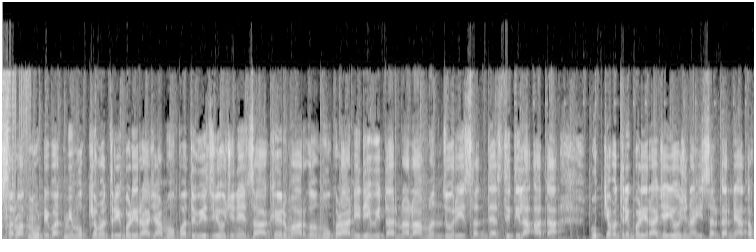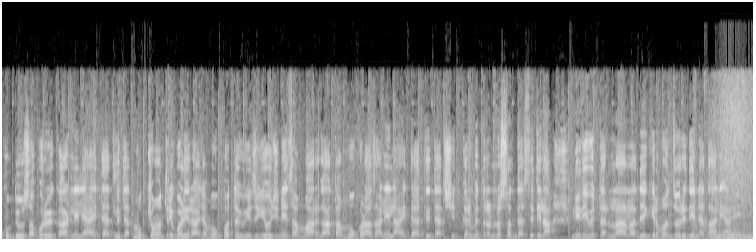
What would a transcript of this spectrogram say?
सर्वात मोठी बातमी मुख्यमंत्री बळीराजा मोफत वीज योजनेचा अखेर मार्ग मोकळा निधी वितरणाला मंजुरी सध्या स्थितीला आता मुख्यमंत्री बळीराजा योजना ही सरकारने आता खूप दिवसापूर्वी काढलेली आहे. त्यातली त्यात मुख्यमंत्री बळीराजा मोफत वीज योजनेचा मार्ग आता मोकळा झालेला आहे. त्यातली त्यात शेतकरी मित्रांनो सध्या स्थितीला निधी वितरणाला देखील मंजुरी देण्यात आली आहे.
